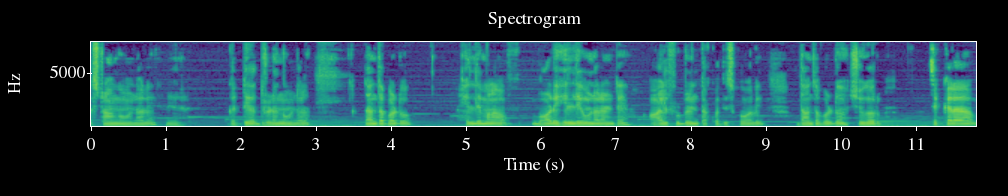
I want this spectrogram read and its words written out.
స్ట్రాంగ్గా ఉండాలి గట్టిగా దృఢంగా ఉండాలి. దాంతోపాటు హెల్దీ మన బాడీ హెల్దీగా ఉండాలంటే ఆయిల్ ఫుడ్ తక్కువ తీసుకోవాలి. దాంతోపాటు షుగర్ చక్కెర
